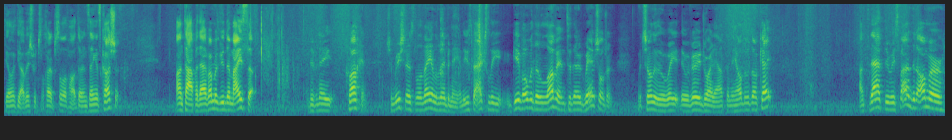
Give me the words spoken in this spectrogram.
dealing with yavish, which is the psul of hadar, and saying it's kosher. On top of that, Ram reviewed the Maisa, Bivnei Krachin, Shemrishner is Levei and Levnei B'nei, and they used to actually give over the lovin to their grandchildren, which showed they were very, they were very dried out, and they held it was okay. On to that, they responded, Omer,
